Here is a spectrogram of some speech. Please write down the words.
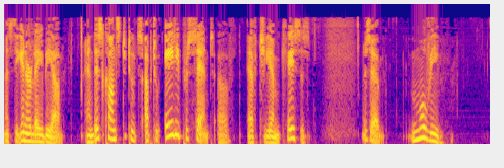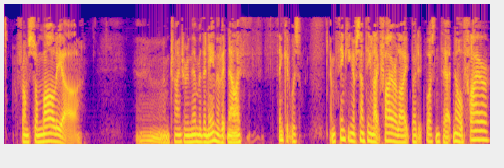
That's the inner labia. And this constitutes up to 80% of FGM cases. There's a movie from Somalia. Uh, I'm trying to remember the name of it now. I th- think it was, I'm thinking of something like Firelight, but it wasn't that. No, Fire,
